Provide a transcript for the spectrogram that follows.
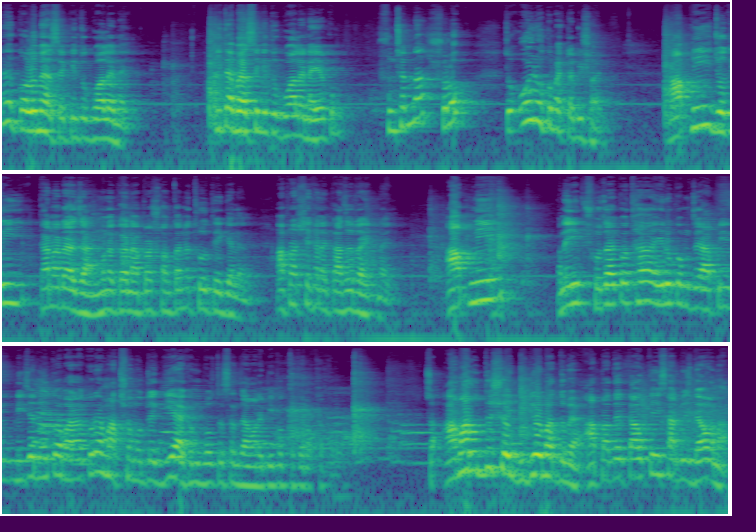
হ্যাঁ কলমে আছে কিন্তু গোয়ালে নাই। কিতাবে আছে কিন্তু গোয়ালে নাই, এরকম শুনছেন না ষোলো তো ওই রকম একটা বিষয়। আপনি যদি কানাডায় যান, মনে করেন আপনার সন্তানের থ্রুতেই গেলেন, আপনার সেখানে কাজের রাইট নাই। আপনি মানে এই সোজা কথা এরকম যে আপনি নিজে নৌকা ভাড়া করে মাছ সমুদ্রে গিয়ে এখন বলতেছেন যে আমার এই বিপদ থেকে রক্ষা করো So, আমার উদ্দেশ্য এই ভিডিওর মাধ্যমে আপনাদের কাউকেই সার্ভিস দেওয়া না।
